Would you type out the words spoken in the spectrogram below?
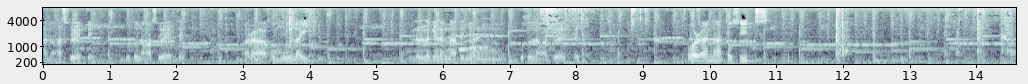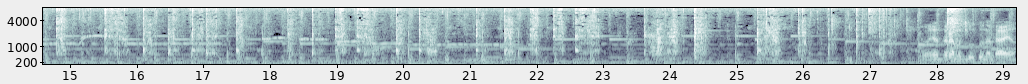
ano aswete, buto ng aswete para kumulay. Ilalagay lang natin yung buto ng aswete or anato seeds Tara magluto na tayo.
